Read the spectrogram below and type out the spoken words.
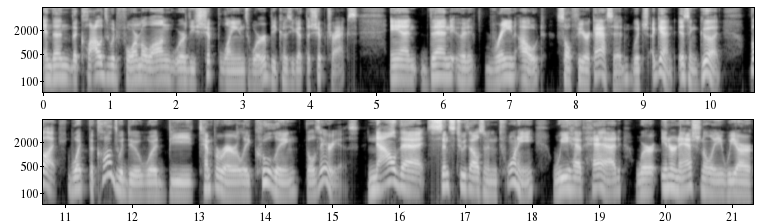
And then the clouds would form along where the ship lanes were because you get the ship tracks. And then it would rain out sulfuric acid, which again isn't good. But what the clouds would do would be temporarily cooling those areas. Now that since 2020, we have had where internationally we are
